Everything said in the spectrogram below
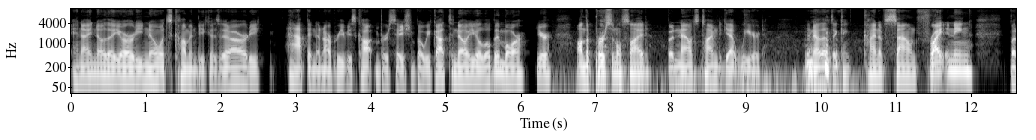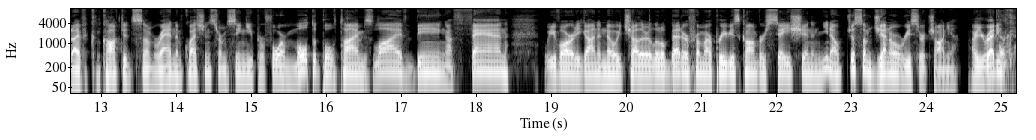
and I know that you already know what's coming because it already happened in our previous conversation but we got to know you a little bit more here on the personal side but now it's time to get weird. I know that they can kind of sound frightening but I've concocted some random questions from seeing you perform multiple times live, being a fan. We've already gotten to know each other a little better from our previous conversation and, you know, just some general research on you. Are you ready? Okay.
